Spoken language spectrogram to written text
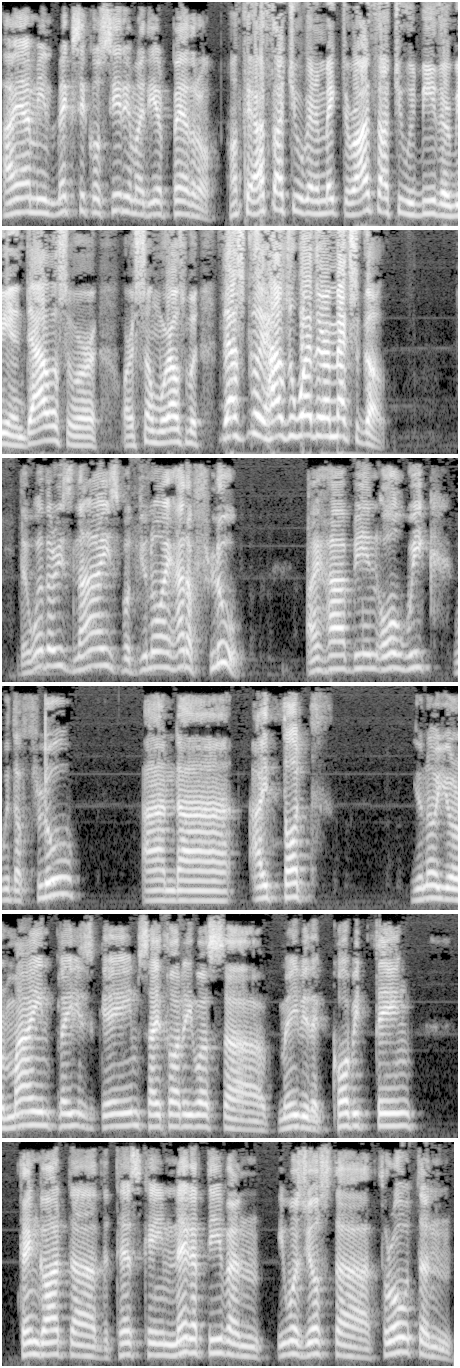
I am in Mexico City, my dear Pedro. Okay, I thought you were going to make the, ride. I thought you would be either be in Dallas or, or somewhere else, but that's good. How's the weather in Mexico? The weather is nice, but you know, I had a flu. I have been all week with a flu, and uh, I thought you know, your mind plays games. I thought it was uh, maybe the COVID thing. Thank God uh, the test came negative and it was just uh, throat and,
